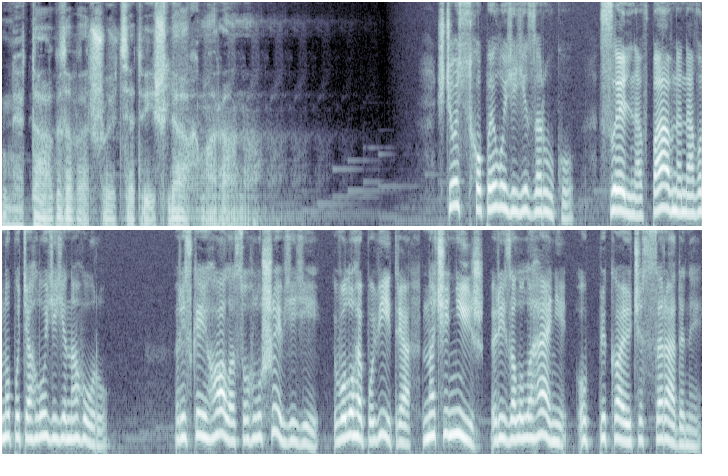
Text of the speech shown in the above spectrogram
Не так завершується твій шлях, Марано. Щось схопило її за руку. Сильне, впевнене, воно потягло її нагору. Різкий галас оглушив її, вологе повітря, наче ніж, різало легені, обпікаючи зсередини.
